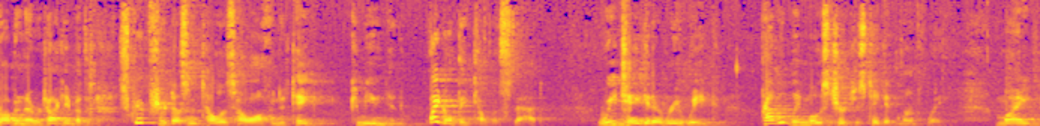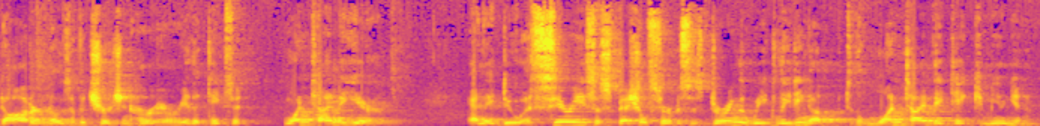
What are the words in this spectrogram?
Robin and I were talking about this, Scripture doesn't tell us how often to take communion. Why don't they tell us that? We take it every week. Probably most churches take it monthly. My daughter knows of a church in her area that takes it one time a year. and they do a series of special services during the week leading up to the one time they take communion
